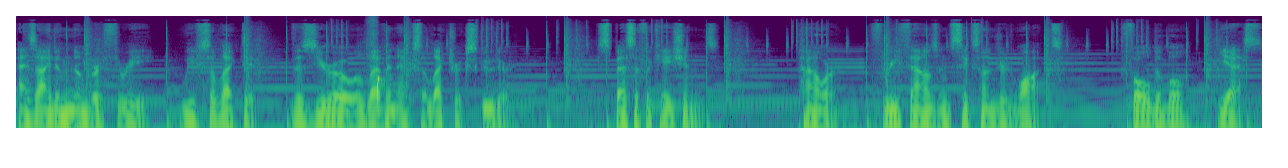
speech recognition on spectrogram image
As item number 3, we've selected the ZERO 11X electric scooter. Specifications Power 3600 watts. Foldable, yes.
